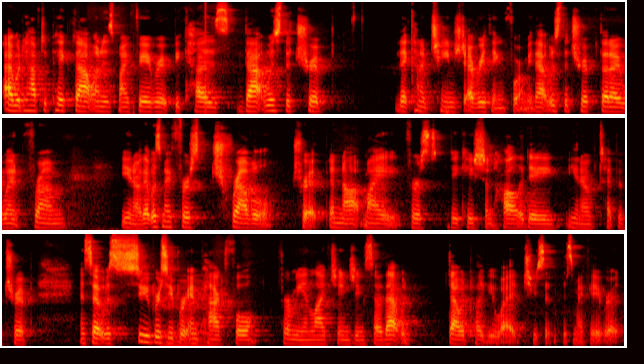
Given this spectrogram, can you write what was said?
I would have to pick that one as my favorite because that was the trip that kind of changed everything for me. That was the trip that I went from, you know, that was my first travel trip and not my first vacation holiday, you know, type of trip. And so it was super, super mm. impactful for me and life changing. So that would that would probably be why I'd choose it as my favorite.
